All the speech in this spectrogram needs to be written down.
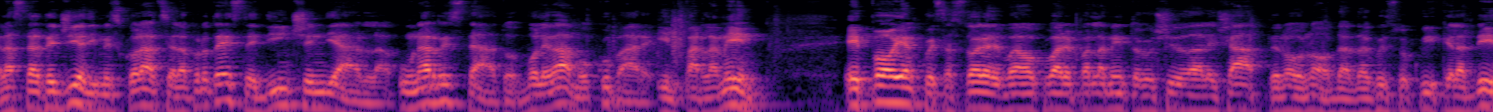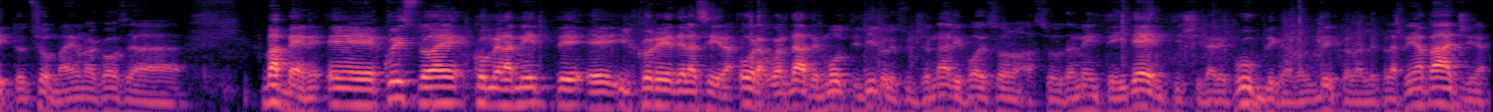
La strategia di mescolarsi alla protesta è di incendiarla. Un arrestato volevamo occupare il Parlamento. E poi a questa storia del volevamo occupare il Parlamento che è uscito dalle chat, no, no, da, da questo qui che l'ha detto, insomma è una cosa Va bene, eh, questo è come la mette eh, il Corriere della Sera. Ora guardate, molti titoli sui giornali poi sono assolutamente identici, la Repubblica, l'ho detto, la, la prima pagina,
